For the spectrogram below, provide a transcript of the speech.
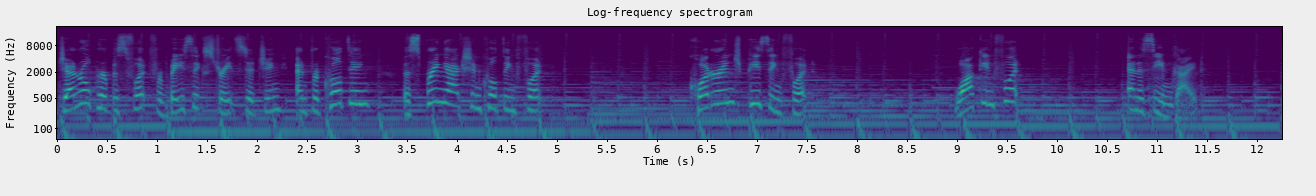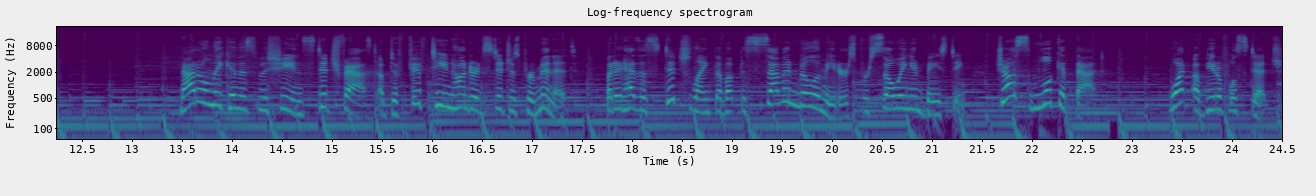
general purpose foot for basic straight stitching, and for quilting, the spring action quilting foot, quarter inch piecing foot, walking foot, and a seam guide. Not only can this machine stitch fast up to 1500 stitches per minute, but it has a stitch length of up to 7 millimeters for sewing and basting. Just look at that. What a beautiful stitch.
